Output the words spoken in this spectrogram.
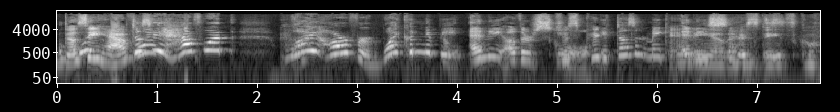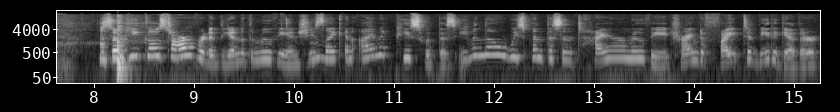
Does What- he have one? Does one? he have one? Why Harvard? Why couldn't it be any other school? pick it doesn't make any, Any other sense. state school? So he goes to Harvard at the end of the movie, and she's hmm. like, and I'm at peace with this. Even though we spent this entire movie trying to fight to be together,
